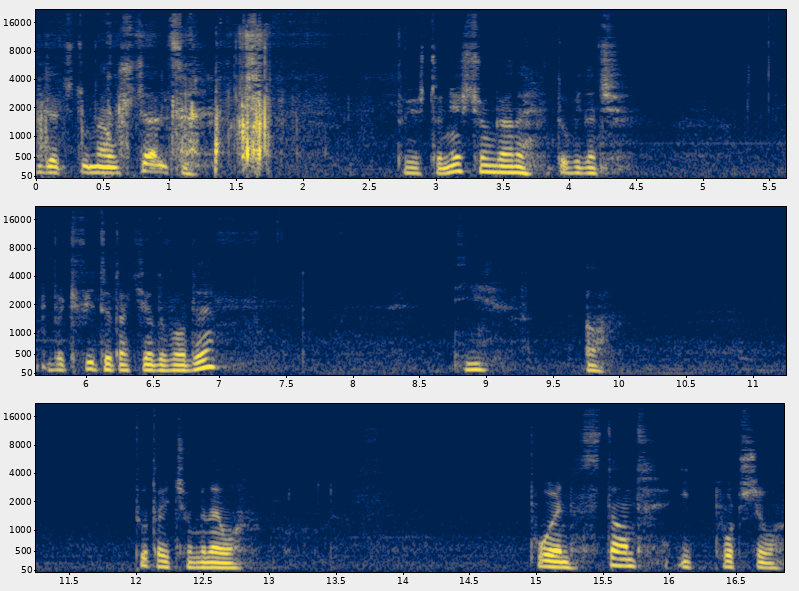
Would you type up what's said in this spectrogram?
widać tu na uszczelce. Tu jeszcze nie ściągane. Tu widać wykwity takie od wody. I o. Tutaj ciągnęło płyn stąd i tłoczyło.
